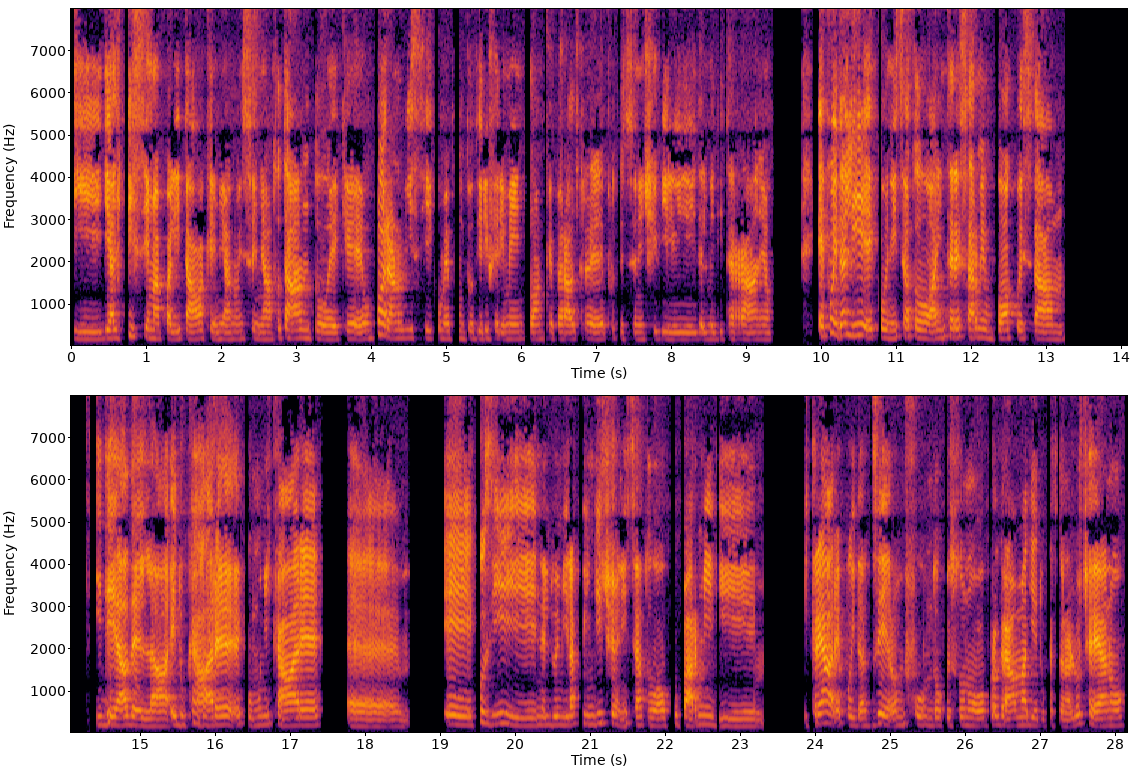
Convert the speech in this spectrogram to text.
di, di, altissima qualità che mi hanno insegnato tanto e che un po' erano visti come punto di riferimento anche per altre protezioni civili del Mediterraneo. E poi da lì ecco, ho iniziato a interessarmi un po' a questa idea dell'educare e comunicare eh, e così nel 2015 ho iniziato a occuparmi di, di, creare poi da zero in fondo questo nuovo programma di educazione all'oceano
